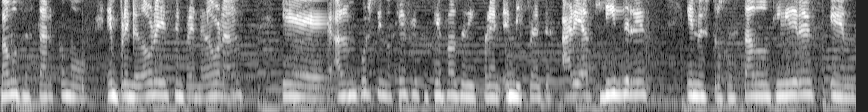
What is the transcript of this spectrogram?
vamos a estar como emprendedores, emprendedoras, eh, a lo mejor siendo jefes o jefas de en diferentes áreas, líderes en nuestros estados, líderes en,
